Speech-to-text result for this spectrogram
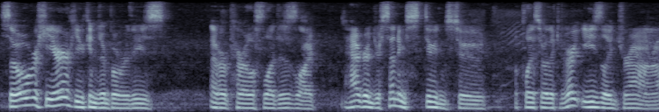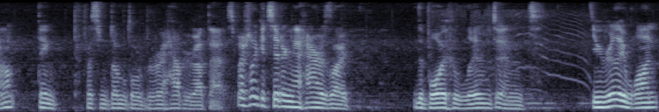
So over here, you can jump over these ever perilous ledges. Like Hagrid, you're sending students to a place where they can very easily drown. I don't think Professor Dumbledore would be very happy about that, especially considering that Harry's like the boy who lived, and do you really want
